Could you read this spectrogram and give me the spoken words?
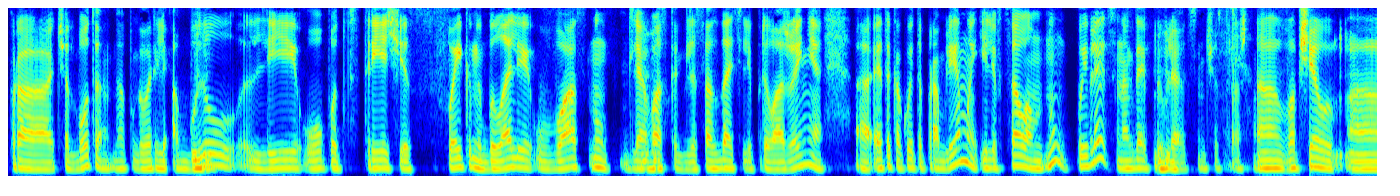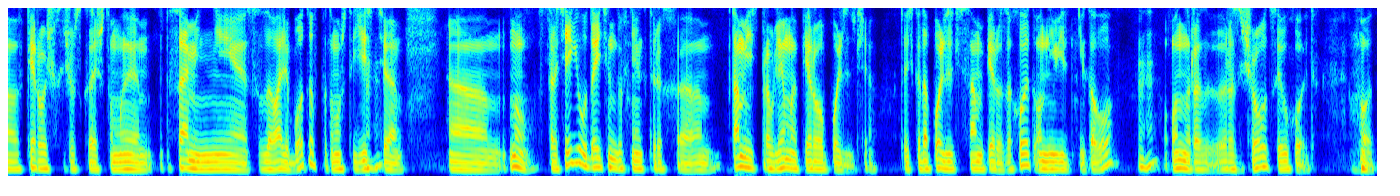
про чат-бота, да, поговорили, а был угу. ли опыт встречи с фейками? Была ли у вас, ну, для угу. вас, как для создателей приложения, а, это какой-то проблемой? Или в целом, ну, появляются иногда и появляются, угу. ничего страшного? А, вообще, а, в первую очередь хочу сказать, что мы сами не создавали ботов, потому что есть, угу. а, ну, стратегии у дейтингов некоторых. А, там есть проблема первого пользователя. То есть, когда пользователь сам первый заходит, он не видит никого, uh-huh. он разочаровывается и уходит. Вот.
